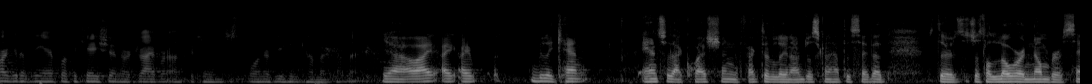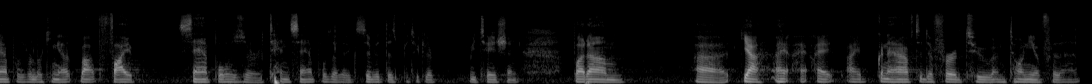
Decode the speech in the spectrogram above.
target of the amplification or driver oncogene? Just wonder if you can comment on that. Yeah, I, I, I really can't answer that question effectively, and I'm just going to have to say that there's just a lower number of samples. We're looking at about five samples or 10 samples that exhibit this particular mutation. But um, uh, yeah, I, I, I, I'm going to have to defer to Antonio for that.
